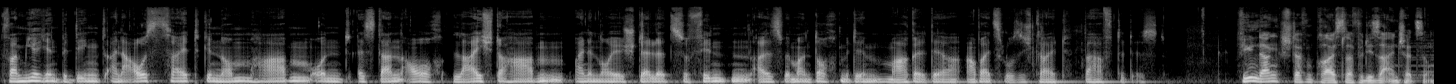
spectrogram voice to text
familienbedingt eine Auszeit genommen haben und es dann auch leichter haben, eine neue Stelle zu finden, als wenn man doch mit dem Makel der Arbeitslosigkeit behaftet ist. Vielen Dank, Steffen Preisler, für diese Einschätzung.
